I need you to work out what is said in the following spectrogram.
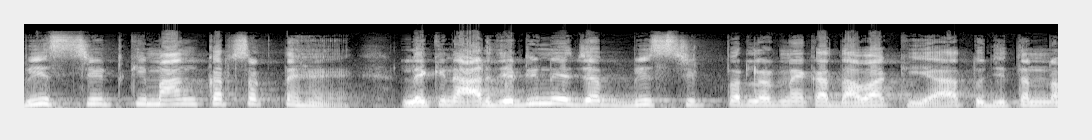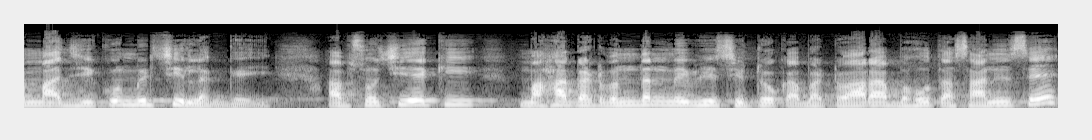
20 सीट की मांग कर सकते हैं, लेकिन आरजेडी ने जब 20 सीट पर लड़ने का दावा किया तो जीतन राम मांझी को मिर्ची लग गई। अब सोचिए कि महागठबंधन में भी सीटों का बंटवारा बहुत आसानी से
